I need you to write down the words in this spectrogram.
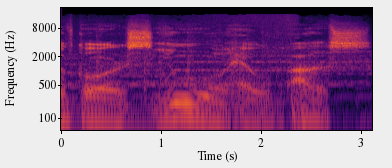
of course, you help us.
